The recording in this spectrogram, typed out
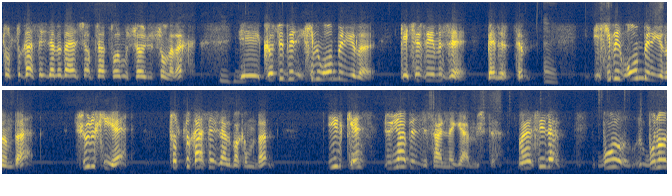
Tutlu Gazetecilerle Dayanışma Platformu sözcüsü olarak. Hı hı. Ee, kötü bir 2011 yılı geçirdiğimizi belirttim. Evet. 2011 yılında Türkiye tutlu gazeteciler bakımından ilk kez dünya birincisi haline gelmişti. Dolayısıyla bu bunun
